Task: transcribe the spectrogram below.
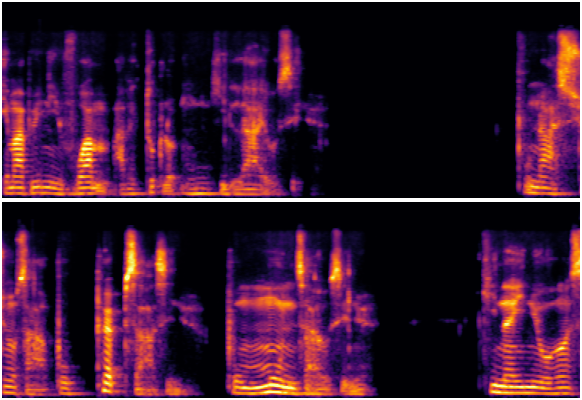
E m api ni vwam avèk tout lot moun ki la yo, Seigneur. Pou nasyon sa, pou pep sa, Seigneur. Pou moun sa yo, Seigneur. ki nan ignorans,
